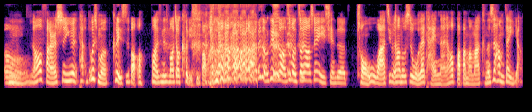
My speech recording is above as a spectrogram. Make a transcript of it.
嗯，嗯，然后反而是因为他为什么克里斯堡哦，不好意思，那只猫叫克里斯堡。为什么克里斯堡这么重要？是因为以前的宠物啊，基本上都是我在台南，然后爸爸妈妈可能是他们在养。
